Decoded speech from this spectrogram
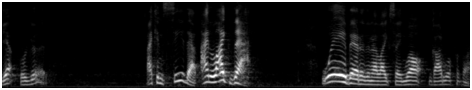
yep, we're good. I can see that. I like that. Way better than I like saying, well, God will provide.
